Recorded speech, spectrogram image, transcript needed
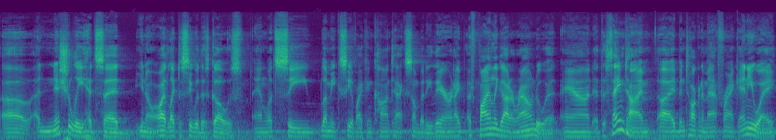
uh, initially had said, you know, oh, I'd like to see where this goes, and let's see, let me see if I can contact somebody there. And I, I finally got around to it. And at the same time, uh, I'd been talking to Matt Frank anyway,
